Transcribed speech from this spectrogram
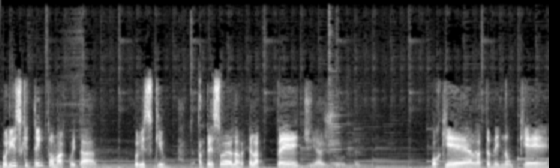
Por isso que tem que tomar cuidado. Por isso que a pessoa ela, ela pede ajuda, porque ela também não quer.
